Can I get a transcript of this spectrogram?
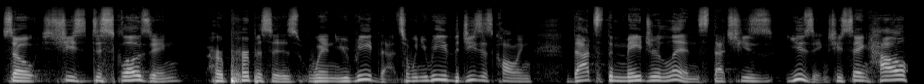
So she's disclosing her purposes when you read that. So when you read the Jesus calling, that's the major lens that she's using. She's saying, How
